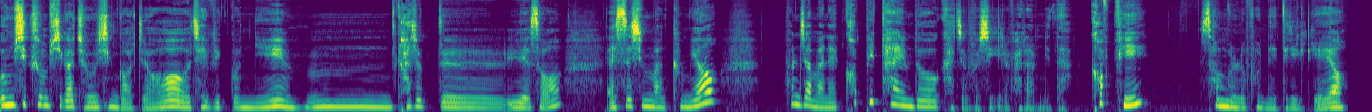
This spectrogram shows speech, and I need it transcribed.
음식 솜씨가 좋으신 거죠. 제비꽃님. 음, 가족들 위해서 애쓰신 만큼요. 혼자만의 커피 타임도 가져보시기를 바랍니다. 커피 선물로 보내드릴게요.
